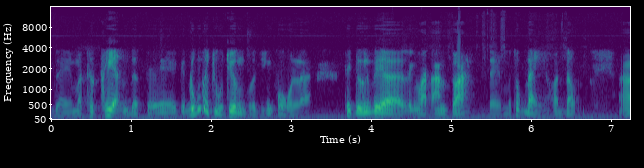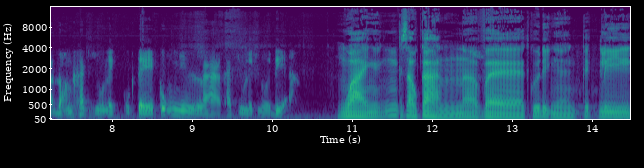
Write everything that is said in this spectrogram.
để mà thực hiện được cái, cái đúng cái chủ trương của chính phủ là thích ứng ờ, linh hoạt an toàn để mà thúc đẩy hoạt động uh, đón khách du lịch quốc tế cũng như là khách du lịch nội địa ngoài những cái rào cản à, về quy định à, cách ly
